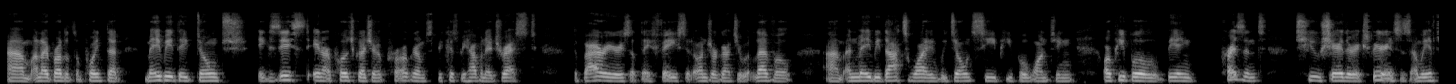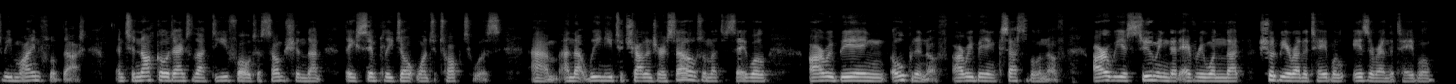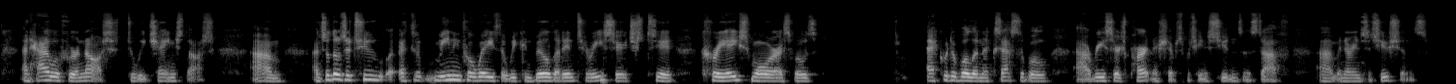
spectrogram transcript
Um, and I brought up the point that maybe they don't exist in our postgraduate programs because we haven't addressed the barriers that they face at undergraduate level. Um, and maybe that's why we don't see people wanting or people being present to share their experiences. And we have to be mindful of that and to not go down to that default assumption that they simply don't want to talk to us um, and that we need to challenge ourselves on that to say, well, are we being open enough? Are we being accessible enough? Are we assuming that everyone that should be around the table is around the table? And how, if we're not, do we change that? Um, and so those are two uh, meaningful ways that we can build that into research to create more, I suppose, equitable and accessible uh, research partnerships between students and staff um, in our institutions.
